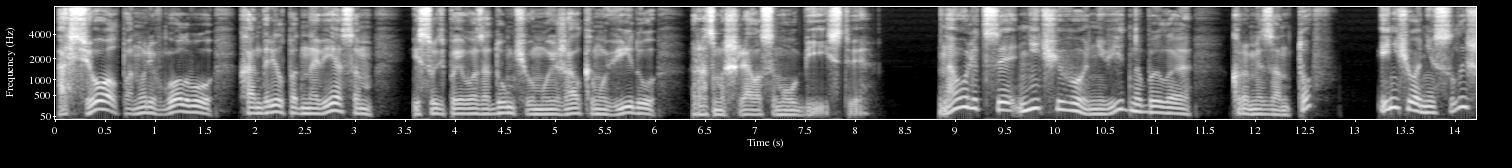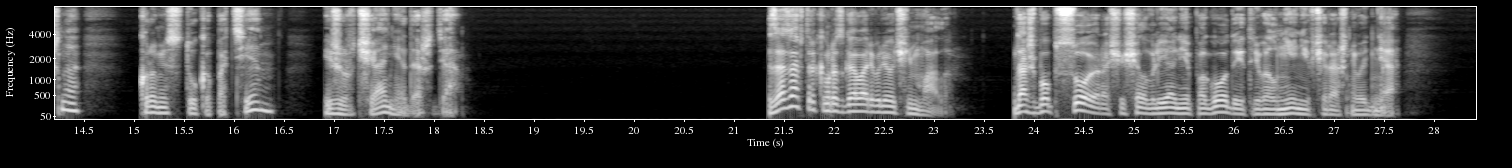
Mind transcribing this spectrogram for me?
Осел, понурив голову, хандрил под навесом и, судя по его задумчивому и жалкому виду, размышлял о самоубийстве. На улице ничего не видно было, кроме зонтов, и ничего не слышно, кроме стука потен и журчания дождя. За завтраком разговаривали очень мало. Даже Боб Сойер ощущал влияние погоды и треволнений вчерашнего дня.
